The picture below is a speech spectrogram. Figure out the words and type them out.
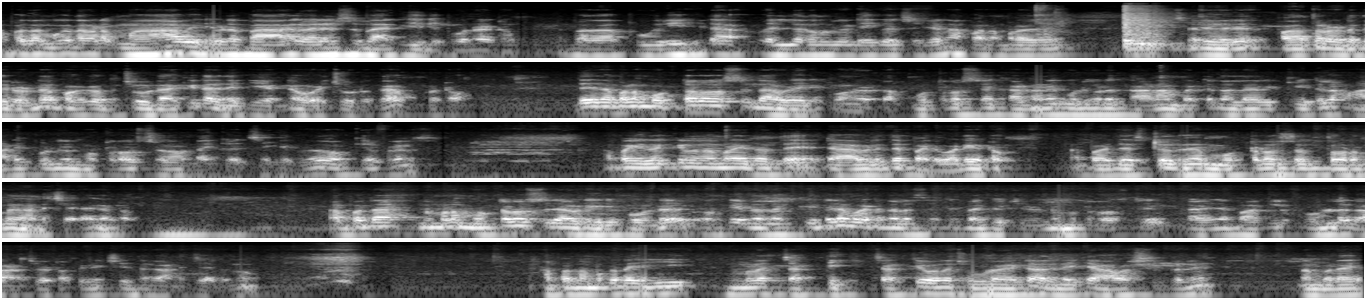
അപ്പൊ നമുക്ക് നമ്മുടെ മാവിന് ഇവിടെ ബാലൻസ് ബാക്ക് ചെയ്ത് പോരാട്ടോ അപ്പോൾ അപ്പൊ ആ പൂരിയുടെ വെല്ലം നമ്മൾ ഇടയ്ക്ക് വെച്ചിരിക്കണം അപ്പൊ നമ്മൾ ചെറിയൊരു പാത്രം എടുത്തിട്ടുണ്ട്. അപ്പൊ അത് ചൂടാക്കിയിട്ട് അതിലേക്ക് എണ്ണ ഒഴിച്ചു കൊടുക്കാം കേട്ടോ. ഇത് നമ്മുടെ മുട്ട റോസ്റ്റിന്റെ അവിടെ ഇരിക്കണം കേട്ടോ. മുട്ട റോസ്റ്റ് കണ്ണനെ കൂടി കൂടെ കാണാൻ പറ്റും. നല്ല കീട്ടിലും ആടിക്കൂടി മുട്ട റോസ്റ്റാണ് ഉണ്ടാക്കി വെച്ചേക്കുന്നത്. ഓക്കെ ഫ്രണ്ട്സ് അപ്പൊ ഇതൊക്കെയാണ് നമ്മുടെ ഇന്നത്തെ രാവിലത്തെ പരിപാടി കേട്ടോ. അപ്പൊ ജസ്റ്റ് ഒന്ന് മുട്ട റോസ്റ്റ് തുറന്ന് കാണിച്ചു തരാം കേട്ടോ. അപ്പൊ അതാ നമ്മുടെ മുട്ട റോസ്റ്റ് അവിടെ ഇരിപ്പുണ്ട് ഓക്കെ നല്ല കിടലമായിട്ട് നല്ല സെറ്റപ്പ് ആക്കി വെച്ചിട്ടുണ്ട് മുട്ട റോസ്റ്റ്. കഴിഞ്ഞ പാട്ടിൽ ഫുള്ള് കാണിച്ചു കേട്ടോ. ഫിനിഷ് ചെയ്ത് കാണിച്ചായിരുന്നു. അപ്പൊ നമുക്ക് ഈ നമ്മുടെ ചട്ടി ചട്ടി ഒന്ന് ചൂടായിട്ട് അതിലേക്ക് ആവശ്യത്തിന് നമ്മുടെ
